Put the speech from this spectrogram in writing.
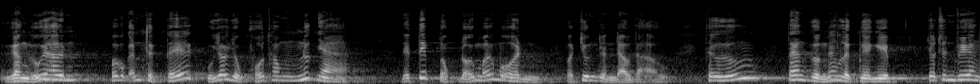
Gần gũi hơn với bối cảnh thực tế của giáo dục phổ thông nước nhà để tiếp tục đổi mới mô hình và chương trình đào tạo theo hướng tăng cường năng lực nghề nghiệp cho sinh viên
